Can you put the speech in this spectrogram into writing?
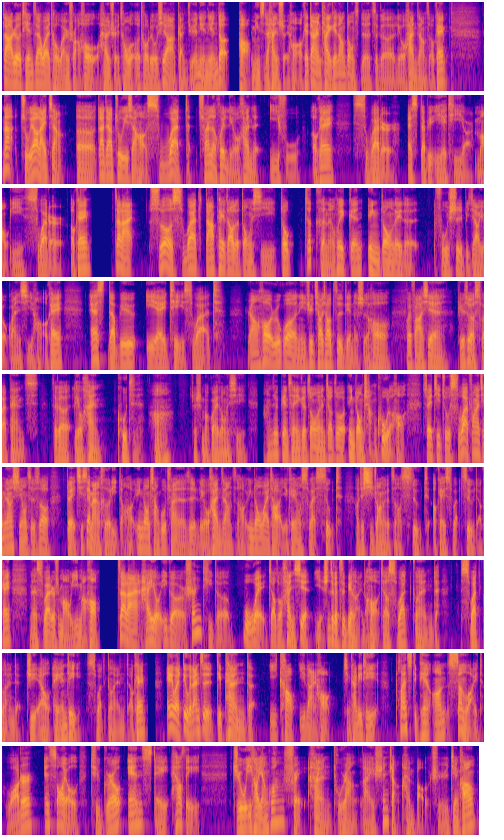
大热天在外头玩耍后，汗水从我额头流下，感觉黏黏的。好，名词的汗水哈，OK，当然它也可以当动词的这个流汗这样子，OK。那主要来讲。呃，大家注意一下哈，sweat 穿了会流汗的衣服，OK，sweater，s w e a t e r，毛衣，sweater，OK，再来，所有 sweat 搭配到的东西都，这可能会跟运动类的服饰比较有关系哈，OK，s w e a t，sweat，然后如果你去敲敲字典的时候，会发现，比如说有 sweatpants，这个流汗。裤子啊，这什么怪东西？它就变成一个中文叫做运动长裤了哈。所以记住，sweat 放在前面当形容词的时候，对，其实也蛮合理的哈。运动长裤穿的是流汗这样子哈。运动外套也可以用 sweat suit，哦，就西装那个字哈，suit，OK，sweat suit，OK。那 sweater 是毛衣嘛哈。再来还有一个身体的部位叫做汗腺，也是这个字变来的哈，叫 sweat gland，sweat gland，G L A N D，sweat gland，OK。Anyway，第五个单字 depend 依靠依赖哈，请看例题。Plants depend on sunlight, water, and soil to grow and stay healthy。植物依靠阳光、水和土壤来生长和保持健康。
